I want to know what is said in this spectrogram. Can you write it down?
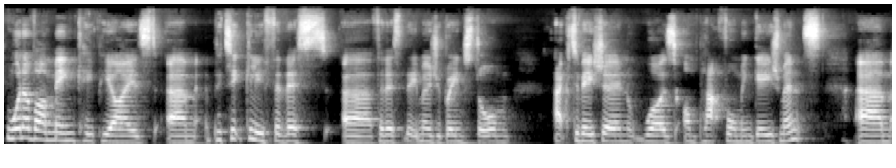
one of our main KPIs, um, particularly for this uh, for this the emoji brainstorm activation, was on platform engagements. Um,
